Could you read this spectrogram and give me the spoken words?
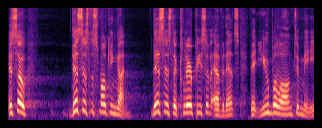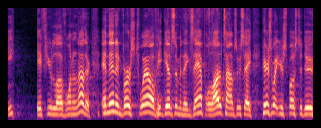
And so, this is the smoking gun. This is the clear piece of evidence that you belong to me if you love one another. And then in verse 12, he gives them an example. A lot of times we say, Here's what you're supposed to do.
